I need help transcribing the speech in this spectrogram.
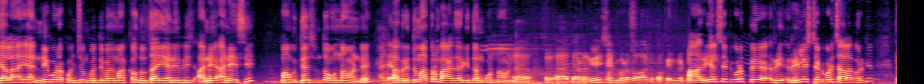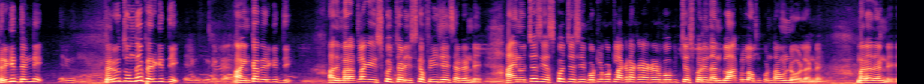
ఇవాళ అన్నీ కూడా కొంచెం కొద్ది కొద్ది మాకు కదులుతాయి అనే అనేసి మా ఉద్దేశంతో ఉన్నామండి. అభివృద్ధి మాత్రం బాగా జరిగిద్ది అనుకుంటున్నామండి. రిలీజ్ షర్ట్ కూడా బాగా రియల్ ఎస్టేట్ కూడా రియల్ ఎస్టేట్ కూడా చాలా వరకు పెరిగిద్దండి. పెరుగుతుంది. పెరుగుతుంది పెరిగిద్ది. ఇంకా. పెరిగిద్ది. అది మరి అట్లాగే ఇసుక వచ్చాడు ఇసుక ఫ్రీ చేశాడండి. ఆయన వచ్చేసి ఇసుక వచ్చేసి గుట్ల గుట్లు అక్కడక్కడ అక్కడ పోపించేసుకొని దాని బ్లాకుల్లో అమ్ముకుంటా ఉండేవాళ్ళండి. మరి అదండి.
